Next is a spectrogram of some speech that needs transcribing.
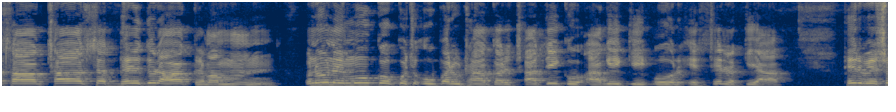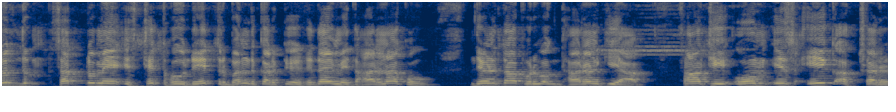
साक्षात सद्भिर्दुराक्रम उन्होंने मुँह को कुछ ऊपर उठाकर छाती को आगे की ओर स्थिर किया। फिर विशुद्ध सत्व में स्थित हो नेत्र बंद करके हृदय में धारणा को दृढ़ता पूर्वक धारण किया। साथ ही ओम इस एक अक्षर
